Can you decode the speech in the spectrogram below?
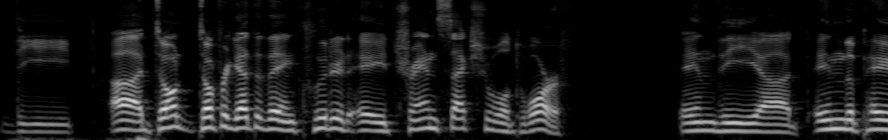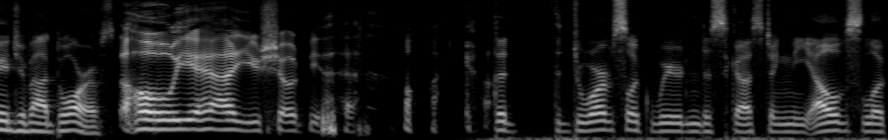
The Uh, don't don't forget that they included a transsexual dwarf in the uh in the page about dwarves. Oh yeah, you showed me that. Oh my god. the the dwarves look weird and disgusting. The elves look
